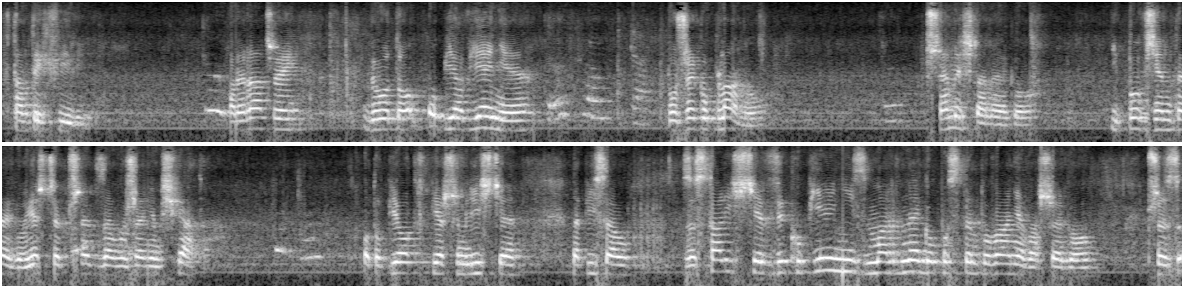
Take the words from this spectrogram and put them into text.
w tamtej chwili. Ale raczej było to objawienie Bożego planu przemyślanego i powziętego jeszcze przed założeniem świata. Oto Piotr w pierwszym liście napisał Zostaliście wykupieni z marnego postępowania waszego przez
